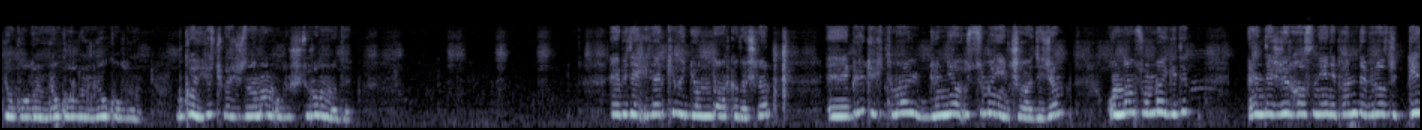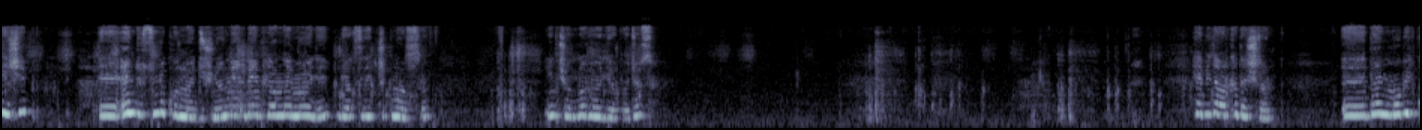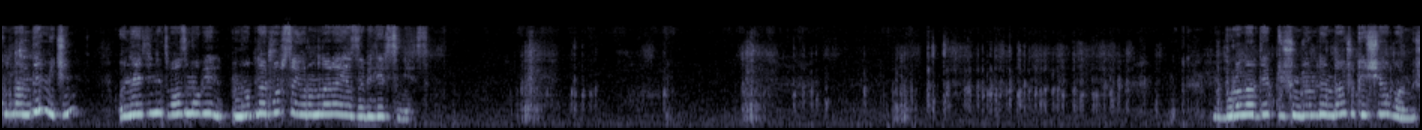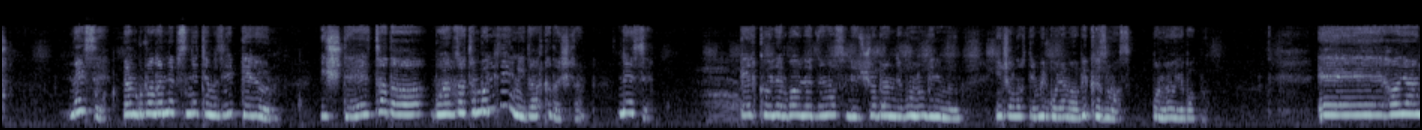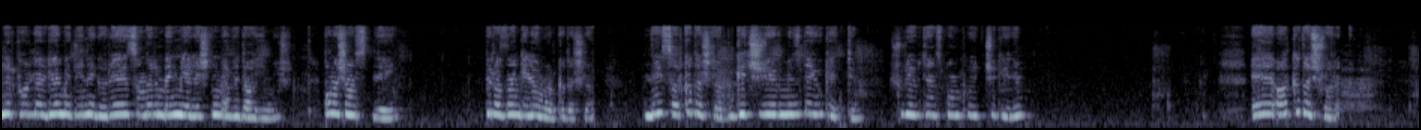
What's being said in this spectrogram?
Yok olun, yok olun, yok olun. Bu köy hiçbir zaman oluşturulmadı. He bir de ileriki videomda arkadaşlar e, büyük ihtimal dünya üstüme inşa edeceğim. Ondan sonra gidip Enderjirhasını yenip hem de birazcık gelişip e, en üstünü kurmayı düşünüyorum. Yani benim planlarım öyle. Bir aksilik çıkmazsa. İnşallah öyle yapacağız. He bir de arkadaşlar e, ben mobil kullandığım için önerdiğiniz bazı mobil modlar varsa yorumlara yazabilirsiniz. Buralarda hep düşündüğümden daha çok eşya varmış. Neyse ben buraların hepsini temizleyip geliyorum. İşte tada bu ev zaten böyle değil miydi arkadaşlar? Neyse. El köyleri böyle de nasıl yaşıyor ben de bunu bilmiyorum. İnşallah Demir Golem abi kızmaz. Bana öyle bakma. Eee hala Enderpearl'ler gelmediğine göre sanırım benim yerleştiğim evde dahilmiş. Bana şans dileyin. Birazdan geliyorum arkadaşlar. Neyse arkadaşlar bu geçici evimizi de yok ettim. Şuraya bir tane spawn point çekelim. Ee, arkadaşlar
